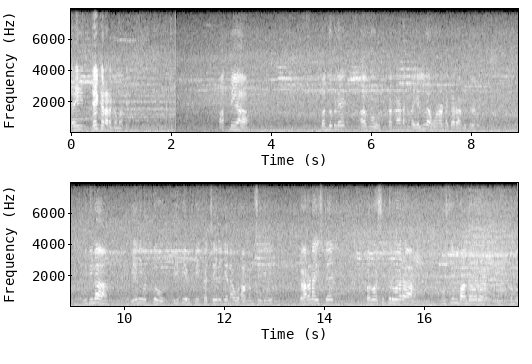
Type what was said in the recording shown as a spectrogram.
ಜೈ ಜೈ ಕರ್ನಾಟಕ ಮಾತೆ. ಆತ್ಮೀಯ ಬಂಧುಗಳೇ ಹಾಗೂ ಕರ್ನಾಟಕದ ಎಲ್ಲ ಹೋರಾಟಗಾರ ಮಿತ್ರರೇ, ಈ ದಿನ ಏನಿವತ್ತು ಬಿ ಬಿ ಎಂ ಪಿ ಕಚೇರಿಗೆ ನಾವು ಆಗಮಿಸಿದ್ದೀವಿ. ಕಾರಣ ಇಷ್ಟೇ, ಬರುವ ಶುಕ್ರವಾರ ಮುಸ್ಲಿಂ ಬಾಂಧವರು ಒಂದು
